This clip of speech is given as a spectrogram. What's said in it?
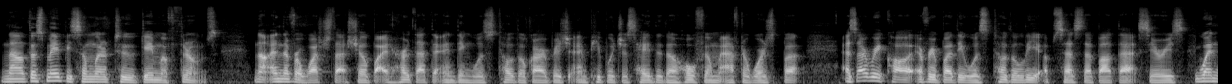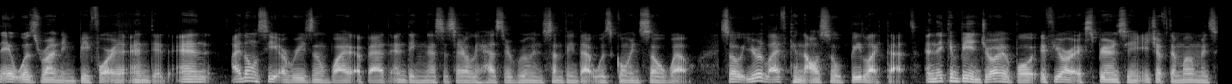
Now this may be similar to Game of Thrones. Now, I never watched that show, but I heard that the ending was total garbage and people just hated the whole film afterwards. But as I recall, everybody was totally obsessed about that series when it was running before it ended. And I don't see a reason why a bad ending necessarily has to ruin something that was going so well. So your life can also be like that. And it can be enjoyable if you are experiencing each of the moments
